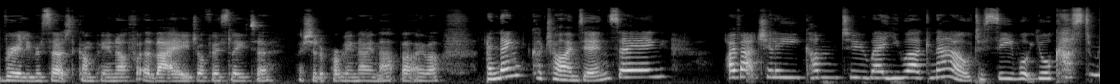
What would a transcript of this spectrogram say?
really research the company enough at that age, obviously, to I should have probably known that, but oh well. And then chimes in saying, I've actually come to where you work now to see what your customer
